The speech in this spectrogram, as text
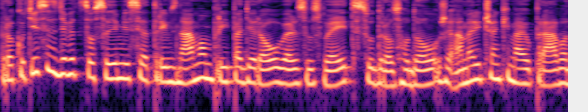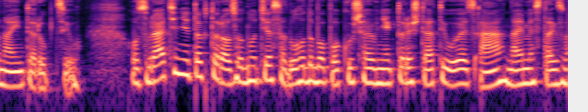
V roku 1973 v známom prípade Roe vs. Wade súd rozhodol, že Američanky majú právo na interrupciu. O zvrátenie tohto rozhodnutia sa dlhodobo pokúšajú niektoré štáty USA, najmä z tzv.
